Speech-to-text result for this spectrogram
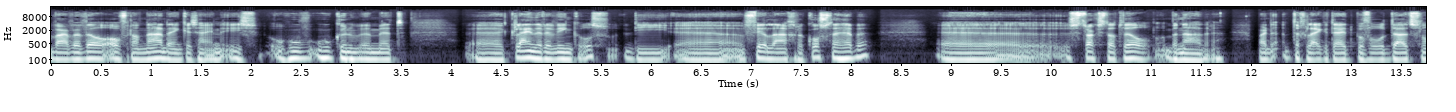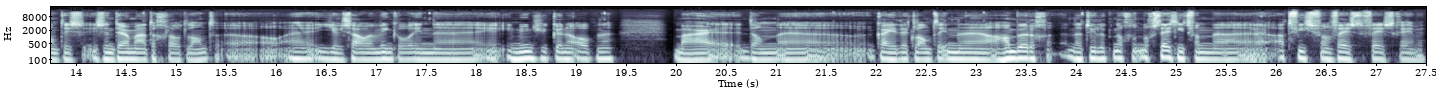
waar we wel over aan nadenken zijn, is hoe, hoe kunnen we met kleinere winkels die veel lagere kosten hebben uh, straks dat wel benaderen. Maar tegelijkertijd, bijvoorbeeld Duitsland is, is een dermate groot land. Uh, je zou een winkel in, in München kunnen openen. Maar dan kan je de klant in Hamburg natuurlijk nog, nog steeds niet van advies van face-to-face geven.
